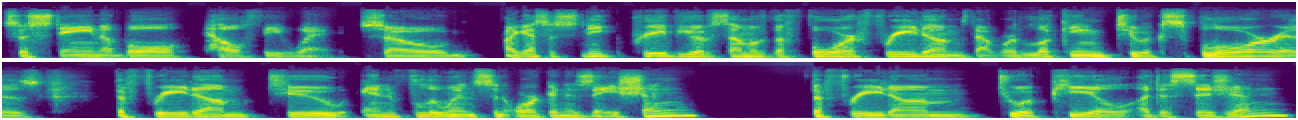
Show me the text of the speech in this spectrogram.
sustainable, healthy way. So, I guess a sneak preview of some of the four freedoms that we're looking to explore is the freedom to influence an organization, the freedom to appeal a decision,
